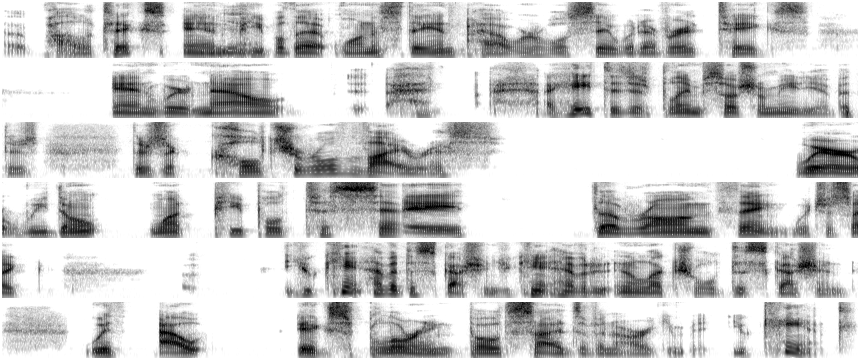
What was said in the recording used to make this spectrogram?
uh, politics and Yeah. people that want to stay in power will say whatever it takes and we're now I, I hate to just blame social media but there's there's a cultural virus where we don't want people to say the wrong thing which is like you can't have a discussion you can't have an intellectual discussion without exploring both sides of an argument you can't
